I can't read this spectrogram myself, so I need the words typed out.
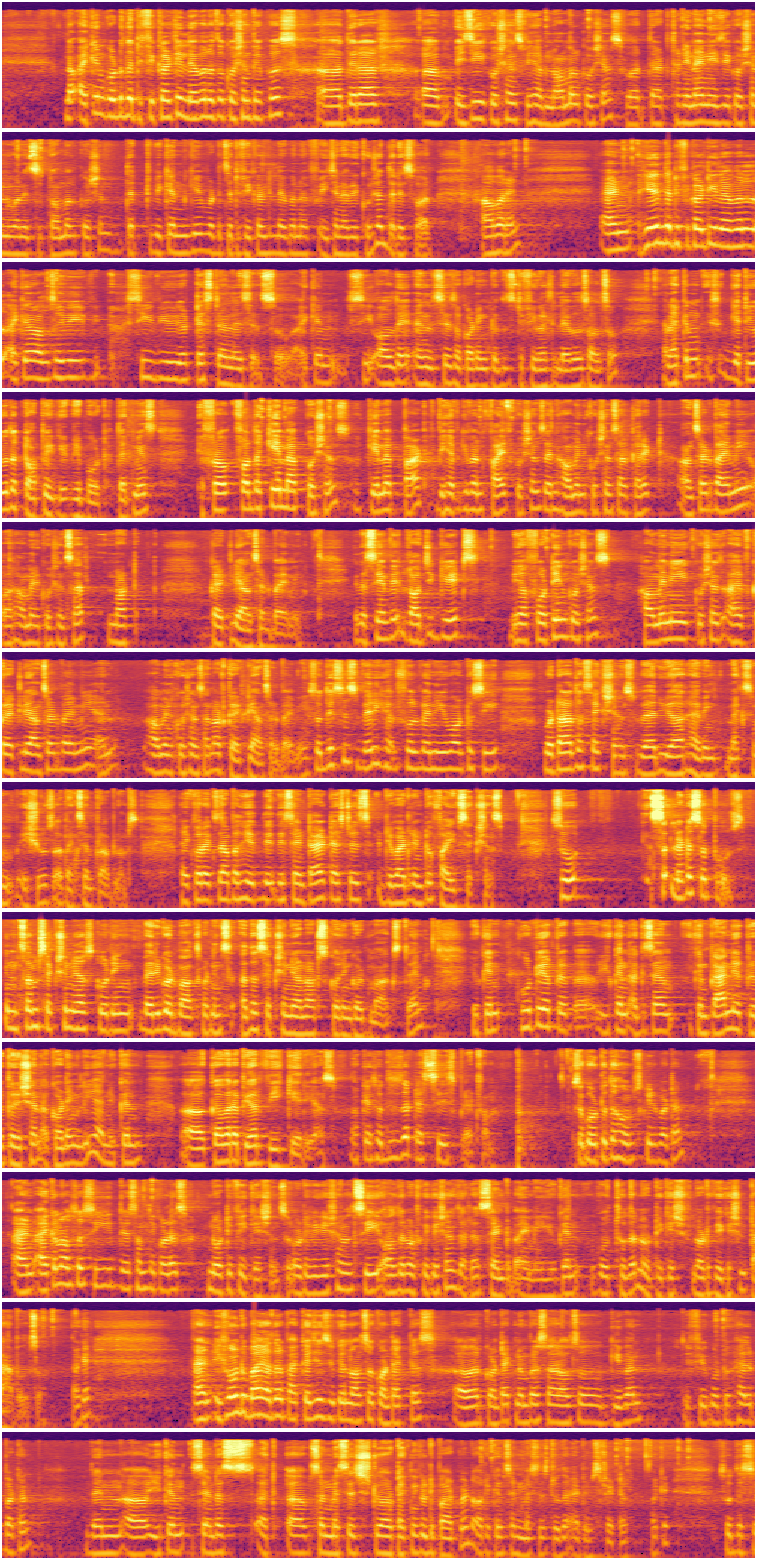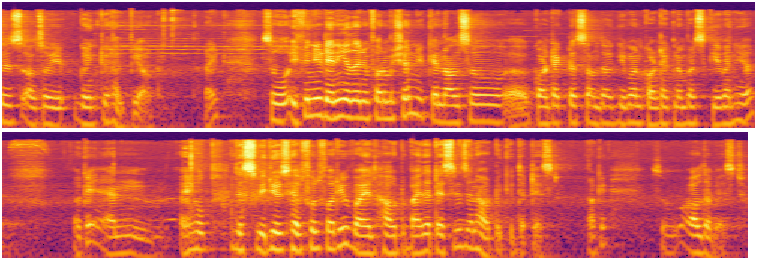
now I can go to the difficulty level of the question papers. Uh, there are uh, easy questions. We have normal questions. For that 39 easy question one is normal question. That we can give what is the difficulty level of each and every question. That is for our end and here in the difficulty level I can also be, see view your test analysis. So I can see all the analysis according to this difficulty levels also. And I can get you the topic report. That means for, for the K-map questions K-map part we have given five questions and how many questions are correct answered by me or how many questions are not correctly answered by me. In the same way logic gates we have 14 questions how many questions I have correctly answered by me and how many questions are not correctly answered by me. So this is very helpful when you want to see what are the sections where you are having maximum issues or maximum problems. Like for example here this entire test is divided into five sections. So, so let us suppose in some section you are scoring very good marks but in other section you are not scoring good marks then you can go to your uh, you can exam you can plan your preparation accordingly and you can uh, cover up your weak areas. Okay so this is the test series platform so go to the home screen button. And I can also see there's something called as notification. So notification will see all the notifications that are sent by me. You can go through the notification notification tab also. Okay? And if you want to buy other packages you can also contact us. Our contact numbers are also given. If you go to help button then uh, you can send us at, uh, send message to our technical department or you can send message to the administrator. Okay? So this is also going to help you out right? So if you need any other information you can also uh, contact us on the given contact numbers given here okay? And i hope this video is helpful for you while how to buy the test series and how to give the test okay? So all the best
